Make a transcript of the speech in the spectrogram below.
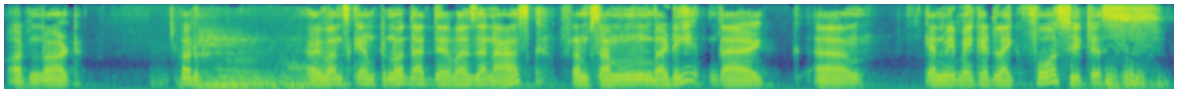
or not. Or I once came to know that there was an ask from somebody that um, can we make it like four switches?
